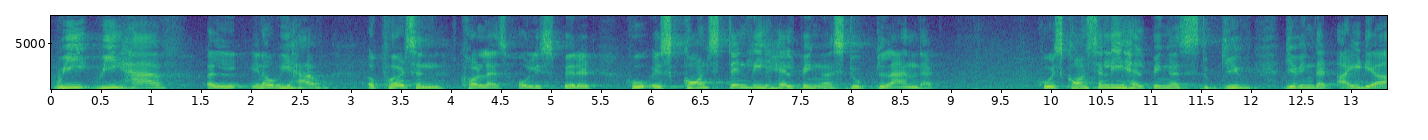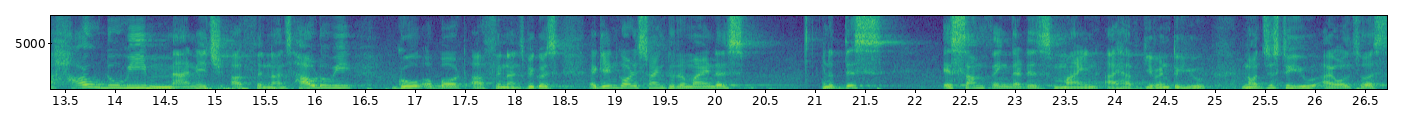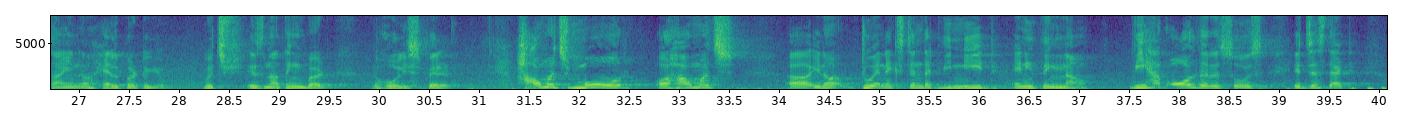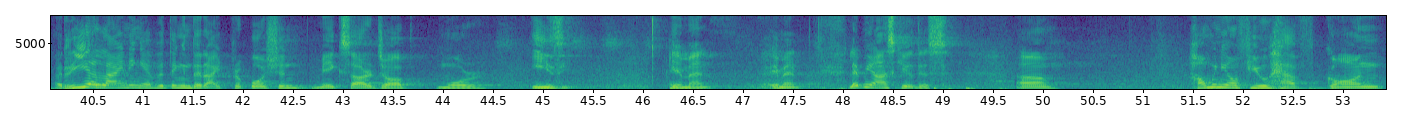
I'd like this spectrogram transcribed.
we we have a you know we have a person called as Holy Spirit who is constantly helping us to plan that who is constantly helping us to give giving that idea how do we manage our finance? How do we go about our finance? Because again god is trying to remind us you know this is something that is mine i have given to you. Not just to you i also assign a helper to you which is nothing but the holy spirit. How much more or how much uh, you know, to an extent that we need anything now. We have all the resource. It's just that realigning everything in the right proportion makes our job more easy. Amen. Amen. Let me ask you this. Um, how many of you have gone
